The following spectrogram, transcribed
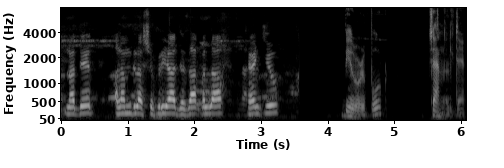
আপনাদের আলহামদুলিল্লাহ শুক্রিয়া জাজাকাল্লাহ thank you bureau report, channel ten.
